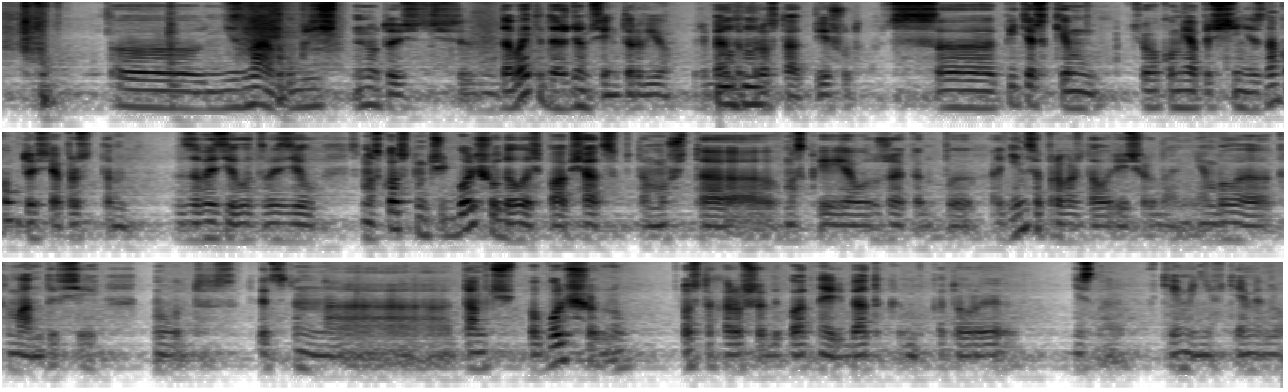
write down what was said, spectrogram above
э, не знаю, публично, ну, то есть, давайте дождемся интервью. Ребята Мгм. просто отпишут. С э, питерским чуваком я почти не знаком, то есть я просто там завозил, отвозил. С московским чуть больше удалось пообщаться, потому что в Москве я уже как бы один сопровождал Ричарда, не было команды всей. Вот, соответственно, там чуть побольше, ну, просто хорошие, адекватные ребята, как бы, которые, не знаю, в теме, не в теме, ну,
